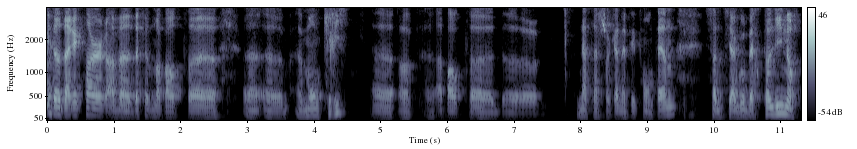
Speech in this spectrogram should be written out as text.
the director of uh, the film about uh, Mon Cri, of, about the Natasha Kanapé Fontaine, Santiago Bertolino.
